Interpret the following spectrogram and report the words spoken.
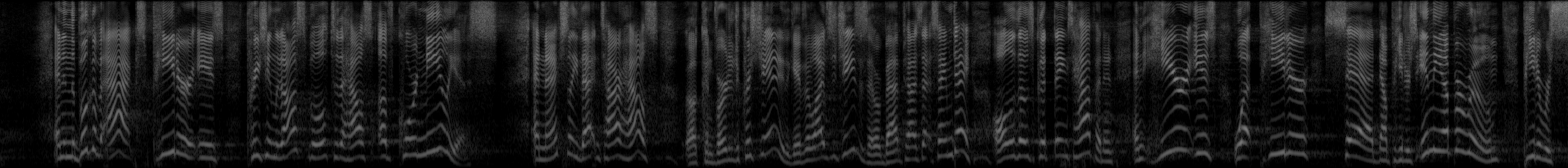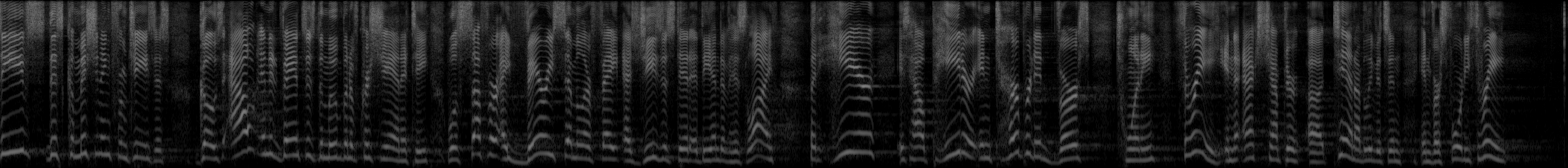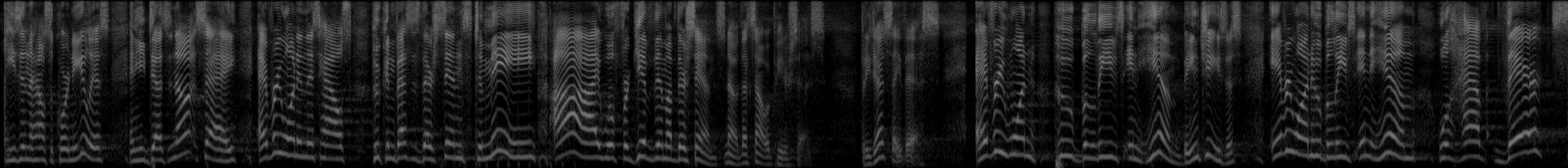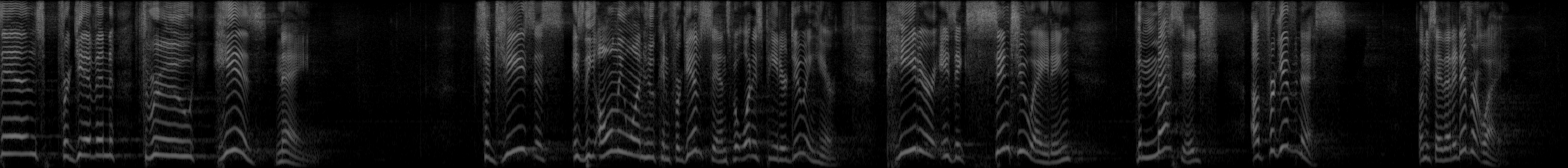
And in the book of Acts, Peter is preaching the gospel to the house of Cornelius. And actually, that entire house uh, converted to Christianity. They gave their lives to Jesus. They were baptized that same day. All of those good things happened. And, and here is what Peter said. Now, Peter's in the upper room. Peter receives this commissioning from Jesus, goes out and advances the movement of Christianity, will suffer a very similar fate as Jesus did at the end of his life. But here is how Peter interpreted verse 23. In Acts chapter uh, 10, I believe it's in, in verse 43. He's in the house of Cornelius, and he does not say, Everyone in this house who confesses their sins to me, I will forgive them of their sins. No, that's not what Peter says. But he does say this Everyone who believes in him, being Jesus, everyone who believes in him will have their sins forgiven through his name. So Jesus is the only one who can forgive sins, but what is Peter doing here? Peter is accentuating the message of forgiveness. Let me say that a different way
